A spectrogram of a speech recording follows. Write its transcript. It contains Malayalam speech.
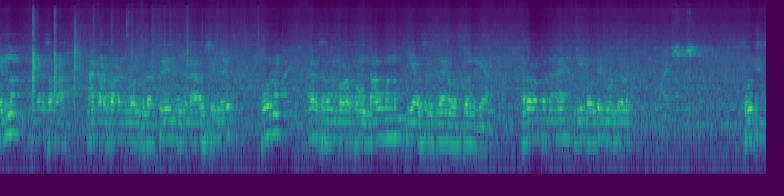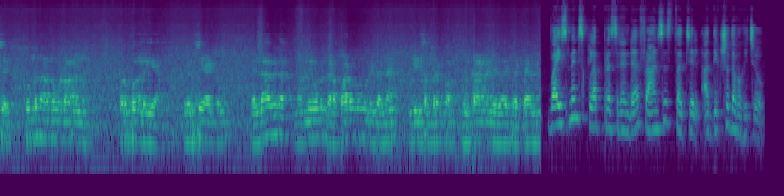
എന്നും നഗരസഭ ആ കടപ്പാടുകളോട് പുലർത്തുകയും നിങ്ങളുടെ ആവശ്യങ്ങളിലും പൂർണമായി നഗരസഭ നിങ്ങളോടൊപ്പം ഉണ്ടാകുമെന്നും ഈ അവസരത്തിൽ ഞാൻ ഉറപ്പു നൽകുകയാണ്. അതോടൊപ്പം തന്നെ ഈ ബോട്ടിൽ ബൂത്തുകൾ സൂക്ഷിച്ച് കൊണ്ടു നടന്നുകൊള്ളാമെന്നും ഉറപ്പു നൽകുകയാണ് തീർച്ചയായിട്ടും എല്ലാവിധ നന്ദിയോടും കടപ്പാടോടും കൂടി തന്നെ ഈ സംരംഭം ഉദ്ഘാടനം ചെയ്തതായി പ്രഖ്യാപിച്ചു Y's Men's club president Francis Thachil അധ്യക്ഷത വഹിച്ചു.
